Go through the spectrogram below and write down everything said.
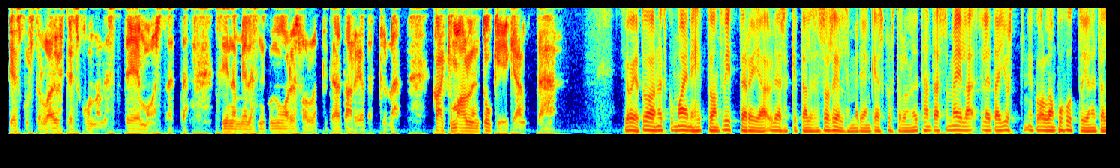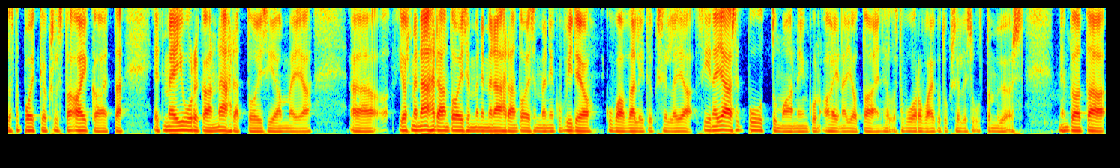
keskustellaan yhteiskunnallisista teemoista, että siinä mielessä niin kuin nuorisolle pitää tarjota kyllä kaikki mahdollinen tuki ikään kuin tähän. Joo, ja tuo nyt kun mainitsit tuon Twitterin ja yleensäkin tällaisen sosiaalisen median keskustelun, niin nythän tässä meillä eletään just niin kuin ollaan puhuttu jo niin tällaista poikkeuksellista aikaa, että, että me ei juurikaan nähdä toisiamme ja ää, jos me nähdään toisemme, niin me nähdään toisemme niin kuin videokuvan välityksellä ja siinä jää sitten puuttumaan niin kuin aina jotain sellaista vuorovaikutuksellisuutta myös. Niin tuota,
